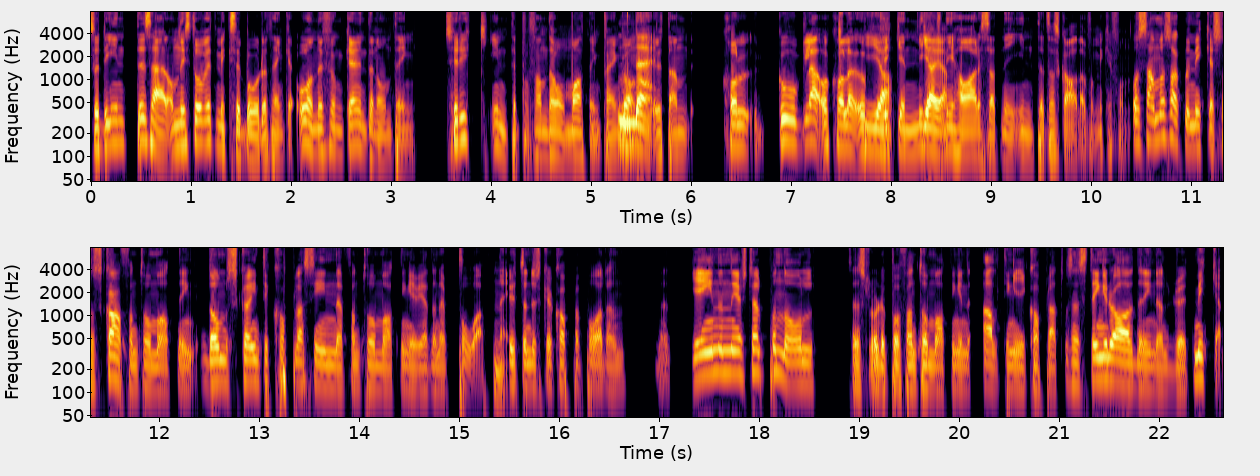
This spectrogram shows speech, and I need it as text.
Så det är inte så här, om ni står vid ett mixerbord och tänker åh nu funkar inte någonting. Tryck inte på fantommatning på en gång. Nej. Utan koll, googla och kolla upp Ja. vilken mick Ja, ja. ni har så att ni inte tar skada på mikrofonen. Och samma sak med mickar som ska ha fantommatning. De ska inte kopplas in när fantommatningen redan är på. Nej. Utan du ska koppla på den med gainen nedställd på noll. Sen slår du på fantommatningen, allting är kopplat och sen stänger du av den innan du drar ut micken.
